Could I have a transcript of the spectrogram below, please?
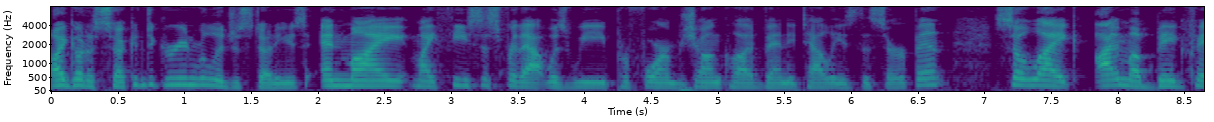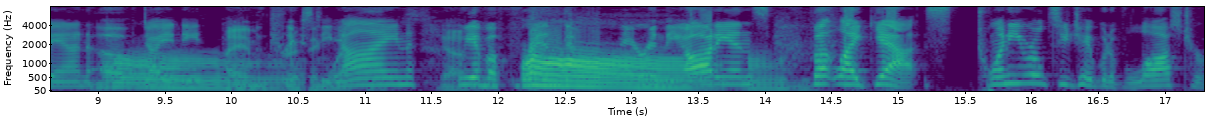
I got a second degree in religious studies, and my my thesis for that was we performed Jean Claude Van Itallie's The Serpent. So like I'm a big fan of Dionysus I am dripping wet for 69. Yeah. We have a friend that's there in the audience, but like yeah. 20 year old CJ would have lost her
